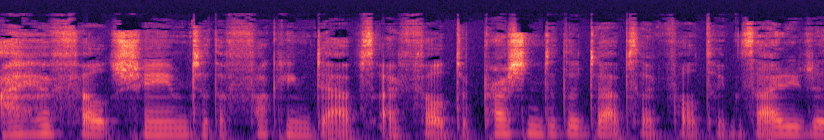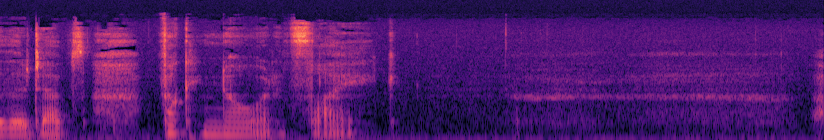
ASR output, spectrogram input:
I have felt shame to the fucking depths. I felt depression to the depths. I felt anxiety to the depths. I fucking know what it's like.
